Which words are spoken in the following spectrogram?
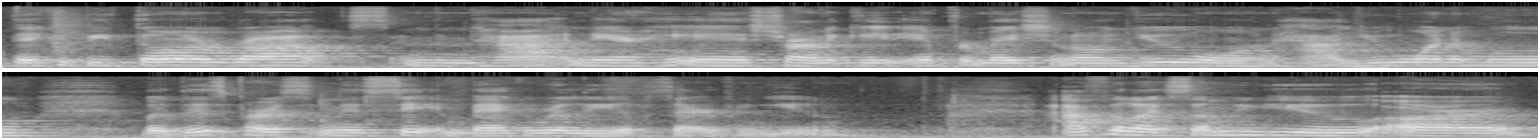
they could be throwing rocks and then hiding their hands trying to get information on you on how you want to move. But this person is sitting back really observing you. I feel like some of you are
